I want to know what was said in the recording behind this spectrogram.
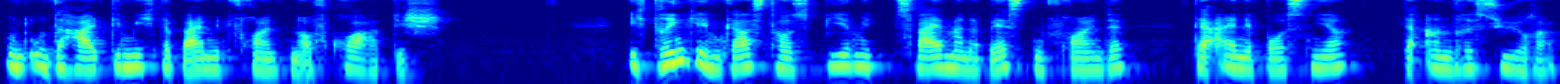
und unterhalte mich dabei mit Freunden auf Kroatisch. Ich trinke im Gasthaus Bier mit zwei meiner besten Freunde, der eine Bosnier, der andere Syrer.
